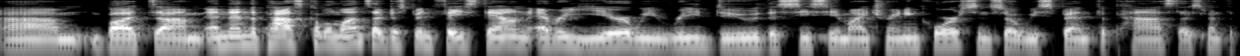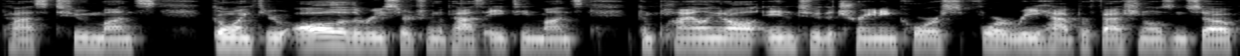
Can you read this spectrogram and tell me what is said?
um, but um, and then the past couple months, I've just been face down. Every year we redo the CCMI training course, and so we spent the past I've spent the past two months going through all of the research from the past 18 months, compiling it all into the training course for rehab professionals. And so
